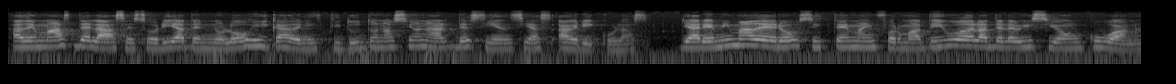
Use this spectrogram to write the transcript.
además de la asesoría tecnológica del Instituto Nacional de Ciencias Agrícolas. Yaremi Madero, Sistema Informativo de la Televisión Cubana.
